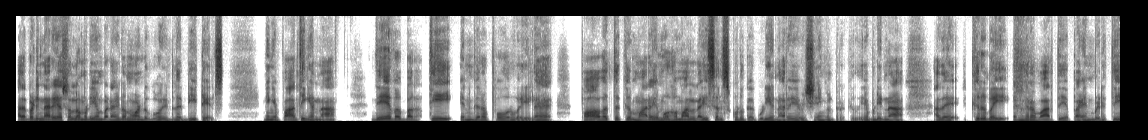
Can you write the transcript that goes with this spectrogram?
அதை பற்றி நிறைய சொல்ல முடியும் but I don't want to go into the details நீங்கள் பார்த்தீங்கன்னா தேவ பக்தி என்கிற போர்வையில் பாவத்துக்கு மறைமுகமாக லைசன்ஸ் கொடுக்கக்கூடிய நிறைய விஷயங்கள் இருக்குது. எப்படின்னா அதை கிருபை என்கிற வார்த்தையை பயன்படுத்தி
